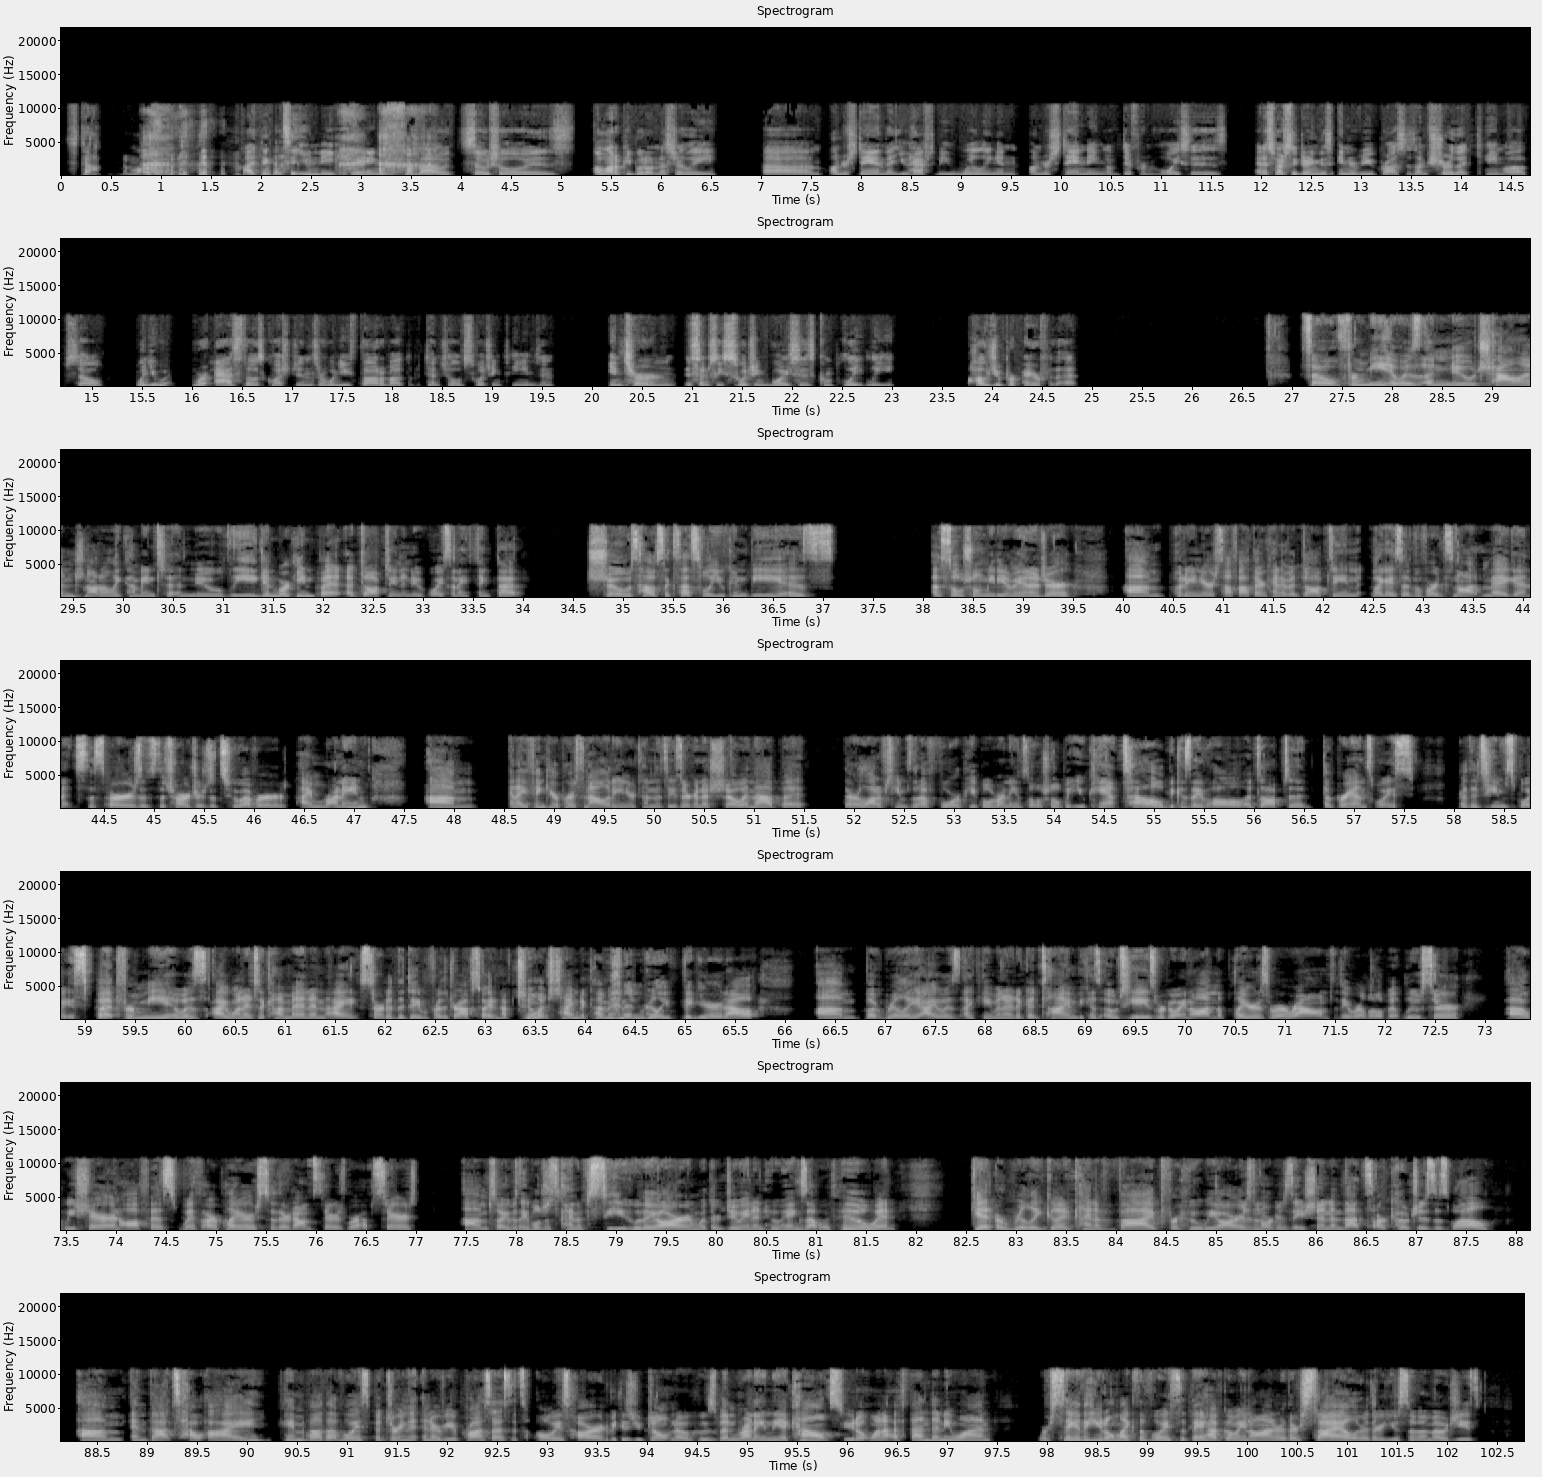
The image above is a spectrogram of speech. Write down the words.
Stop, Amara. I think that's a unique thing about social is a lot of people don't necessarily um, understand that you have to be willing and understanding of different voices, and especially during this interview process, I'm sure that came up. So when you were asked those questions or when you thought about the potential of switching teams and in turn essentially switching voices completely how would you prepare for that so for me it was a new challenge not only coming to a new league and working but adopting a new voice and i think that shows how successful you can be as a social media manager um, putting yourself out there and kind of adopting, like I said before, it's not Megan, it's the Spurs, it's the Chargers, it's whoever I'm running. Um, and I think your personality and your tendencies are going to show in that, but there are a lot of teams that have four people running social, but you can't tell because they've all adopted the brand's voice or the team's voice. But for me, it was, I wanted to come in and I started the day before the draft, so I didn't have too much time to come in and really figure it out. Um, but really, I was I came in at a good time because OTAs were going on, the players were around, they were a little bit looser. Uh, we share an office with our players, so they're downstairs, we're upstairs. Um, so I was able to just kind of see who they are and what they're doing and who hangs out with who and get a really good kind of vibe for who we are as an organization. And that's our coaches as well. Um, and that's how I came about that voice. But during the interview process, it's always hard because you don't know who's been running the account. So you don't want to offend anyone or say that you don't like the voice that they have going on or their style or their use of emojis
